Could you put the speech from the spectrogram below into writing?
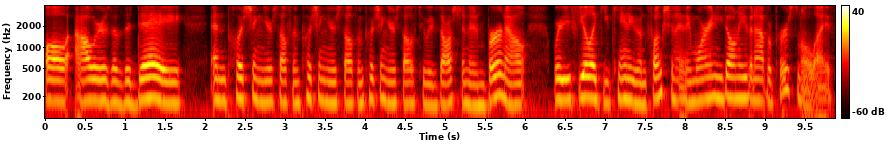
all hours of the day and pushing yourself and pushing yourself and pushing yourself to exhaustion and burnout where you feel like you can't even function anymore and you don't even have a personal life.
